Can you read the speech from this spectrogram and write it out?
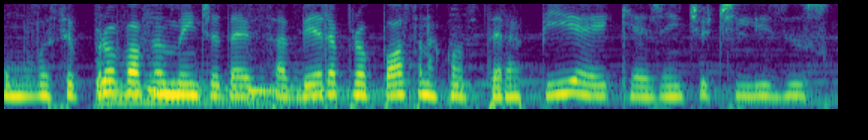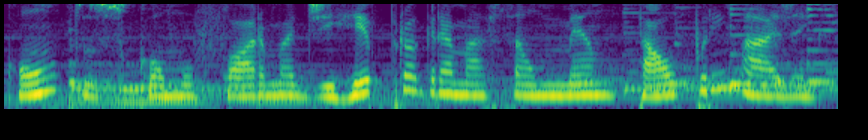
Como você provavelmente deve saber, a proposta na contoterapia é que a gente utilize os contos como forma de reprogramação mental por imagens.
